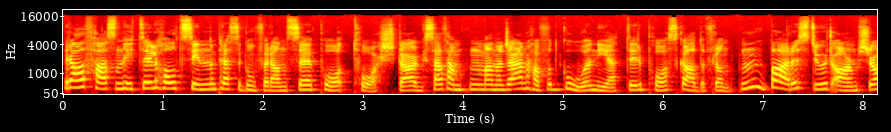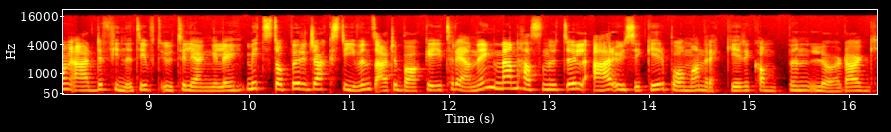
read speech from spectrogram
Ralf Hasenhyttel holdt sin pressekonferanse på torsdag. Southampton-manageren har fått gode nyheter på skadefronten. Bare Stuart Armstrong er definitivt utilgjengelig. Midtstopper Jack Stevens er tilbake i trening, men Hasenhyttel er usikker på om han rekker kampen lørdag.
